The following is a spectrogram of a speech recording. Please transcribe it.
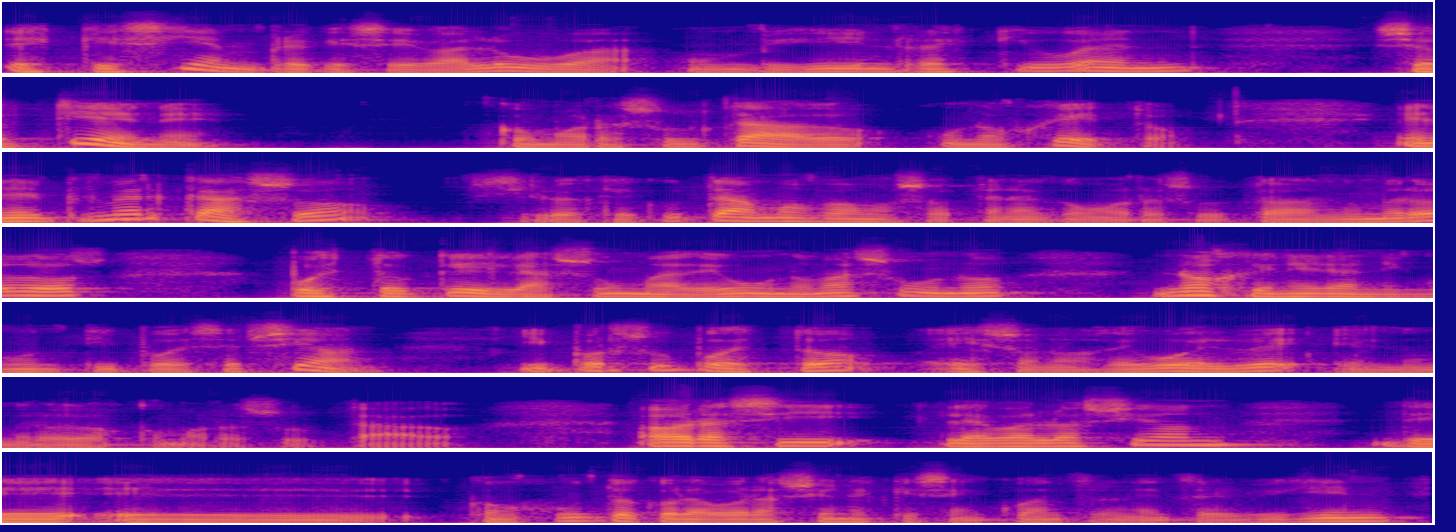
es que siempre que se evalúa un begin rescue end, se obtiene como resultado un objeto. En el primer caso, si lo ejecutamos, vamos a obtener como resultado el número 2, puesto que la suma de 1 más 1 no genera ningún tipo de excepción. Y por supuesto, eso nos devuelve el número 2 como resultado. Ahora si la evaluación del conjunto de colaboraciones que se encuentran entre el begin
